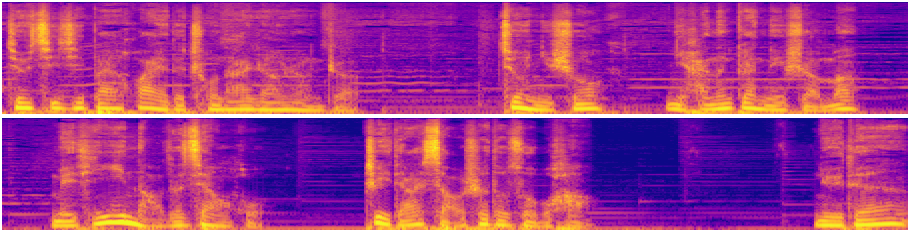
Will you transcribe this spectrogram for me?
就气急败坏地冲她嚷嚷着：“就你说，你还能干点什么？每天一脑子浆糊，这点小事都做不好。”女的。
